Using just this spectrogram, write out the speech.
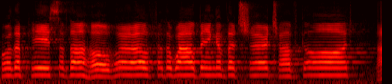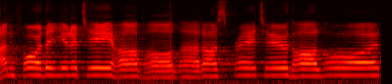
For the peace of the whole world, for the well being of the Church of God, and for the unity of all, let us pray to the Lord.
